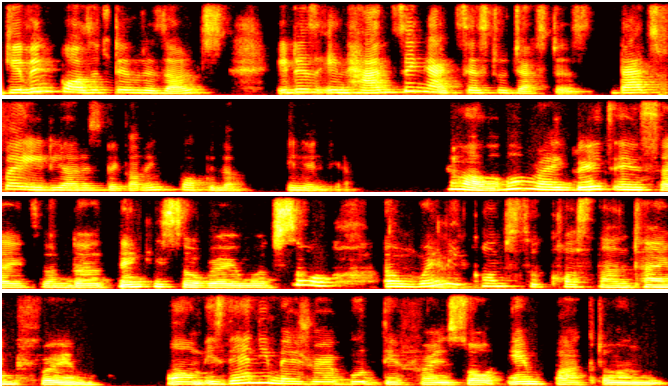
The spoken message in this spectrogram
giving positive results. It is enhancing access to justice. That's why adr is becoming popular in india. Oh, all right. Great insights on that. Thank you so very much. So, uh, when it comes to cost and time frame, um, is there any measurable difference or impact on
